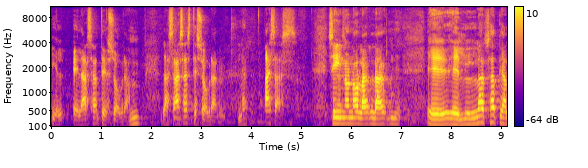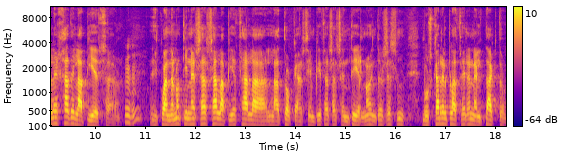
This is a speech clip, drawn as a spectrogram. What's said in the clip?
Y el, el, asa te sobra. ¿Mm? Las asas te sobran. ¿Las? Asas. Sí, no, no, la, eh, el asa te aleja de la pieza. Cuando no tienes asa, la pieza la, la, tocas y empiezas a sentir, ¿no? Entonces es buscar el placer en el tacto.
